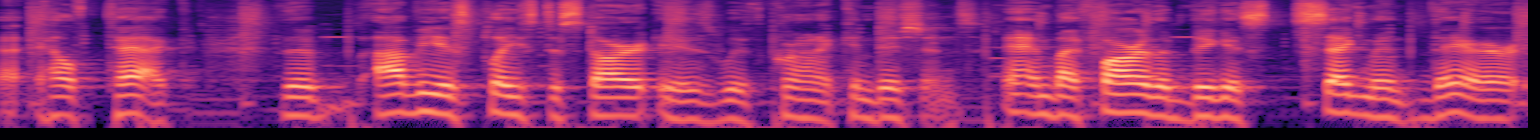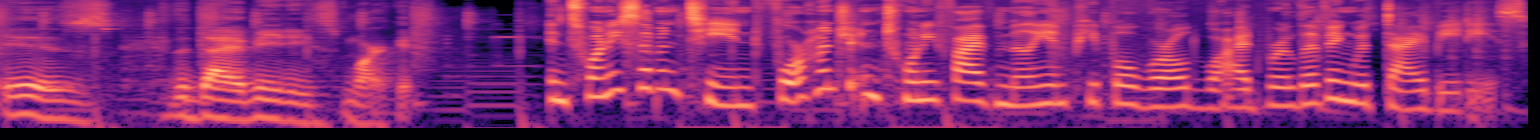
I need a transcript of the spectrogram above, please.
uh, health tech, the obvious place to start is with chronic conditions. And by far the biggest segment there is the diabetes market. In 2017, 425 million people worldwide were living with diabetes.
